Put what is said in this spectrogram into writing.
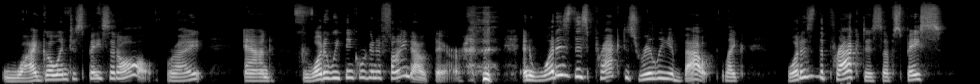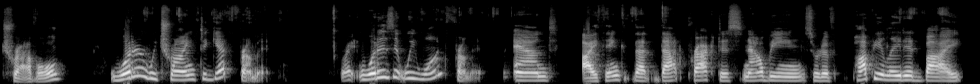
why go into space at all, right? And what do we think we're going to find out there? and what is this practice really about? Like, what is the practice of space travel, what are we trying to get from it? Right? What is it we want from it? And I think that that practice now being sort of populated by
